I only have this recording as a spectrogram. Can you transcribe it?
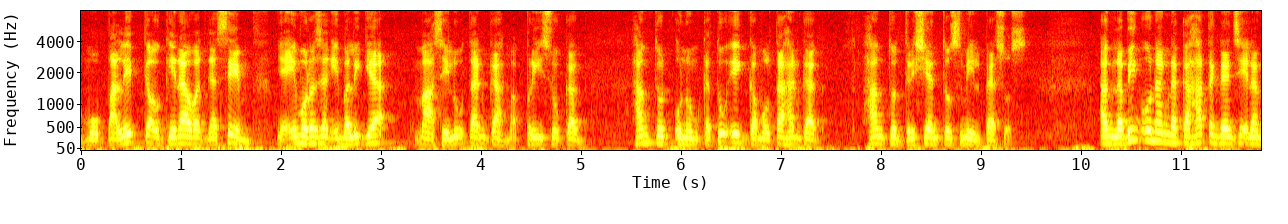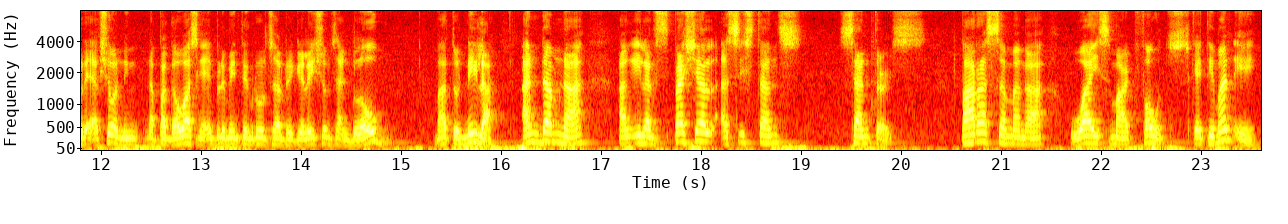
mo palit ka og kinawat nga SIM, nya imo ra sang ibaligya, masilutan ka, mapriso kag hangtod unom ka tuig kamultahan kag hangtod 300 mil pesos. Ang labing unang nakahatag din sa ilang reaksyon ning napagawas nga implementing rules and regulations ang Globe, matud nila, andam na ang ilang special assistance centers para sa mga Y smartphones. Kay timan eh,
